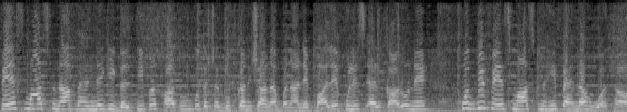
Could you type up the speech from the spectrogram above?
फेस मास्क न पहनने की गलती पर खातून को तशद का निशाना बनाने वाले पुलिस एहलकारों ने खुद भी फेस मास्क नहीं पहना हुआ था।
